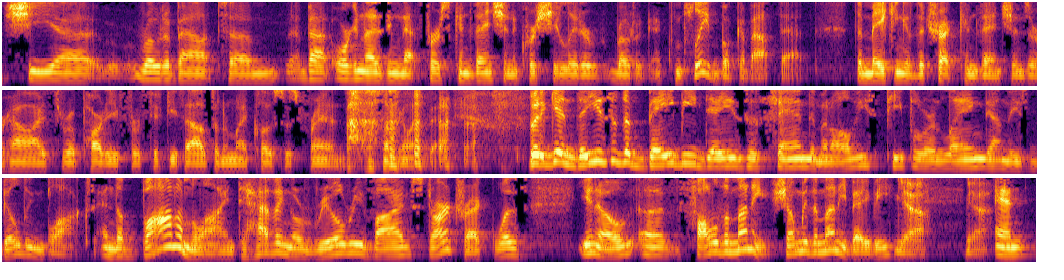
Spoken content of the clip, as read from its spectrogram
she uh, wrote about um, about organizing that first convention. Of course, she later wrote a, a, complete book about that, the making of the Trek conventions, or how I threw a party for fifty thousand of my closest friends, or something like that. But again, these are the baby days of fandom, and all these people are laying down these building blocks. And the bottom line to having a real revived Star Trek was, you know, uh, follow the money, show me the money, baby. Yeah. Yeah. And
